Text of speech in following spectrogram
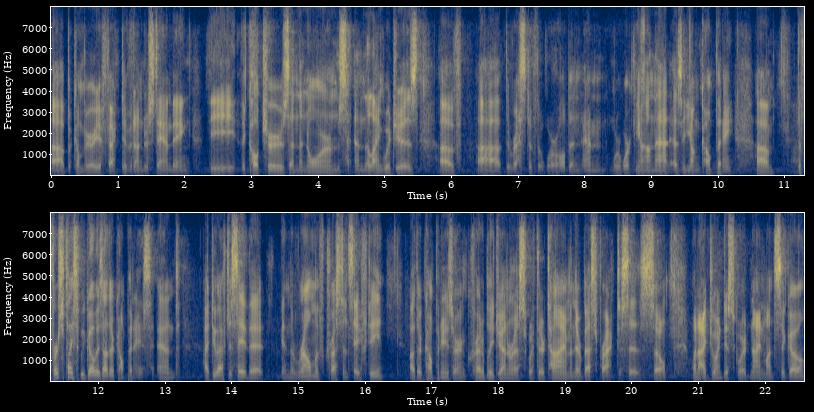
uh, become very effective at understanding the the cultures and the norms and the languages of uh, the rest of the world, and and we're working on that as a young company. Um, the first place we go is other companies, and I do have to say that in the realm of trust and safety, other companies are incredibly generous with their time and their best practices. So when I joined Discord nine months ago,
